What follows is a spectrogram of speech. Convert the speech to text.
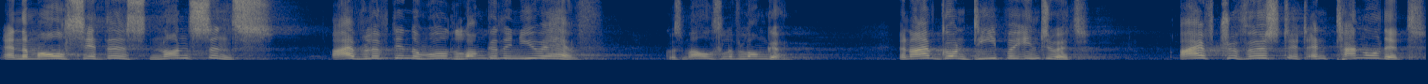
and the mole said this nonsense. I've lived in the world longer than you have, because moles live longer. And I've gone deeper into it. I've traversed it and tunneled it.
